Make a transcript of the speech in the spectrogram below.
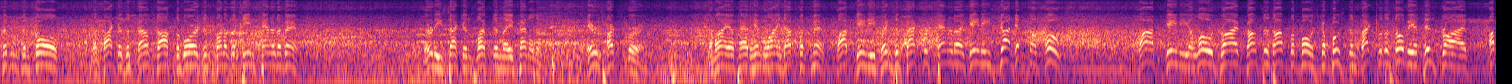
couldn't control the puck as it bounced off the boards in front of the Team Canada bench. 30 seconds left in the penalty. Here's Hartsburg. Gamayev had him lined up but missed. Bob Gainey brings it back for Canada. Gainey's shot hits the post. Bob Gainey, a low drive, bounces off the post. Kapustin back for the Soviets. His drive up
